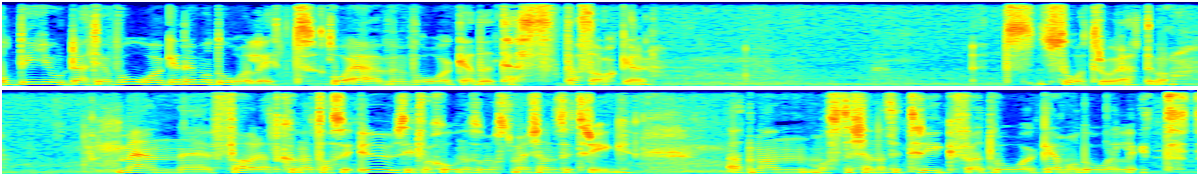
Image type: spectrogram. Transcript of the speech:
Och det gjorde att jag vågade må dåligt och även vågade testa saker. Så tror jag att det var. Men eh, för att kunna ta sig ur situationen så måste man känna sig trygg. Att man måste känna sig trygg för att våga må dåligt.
